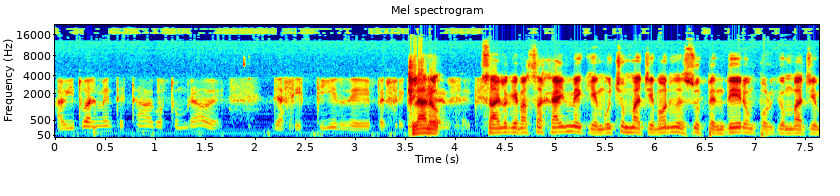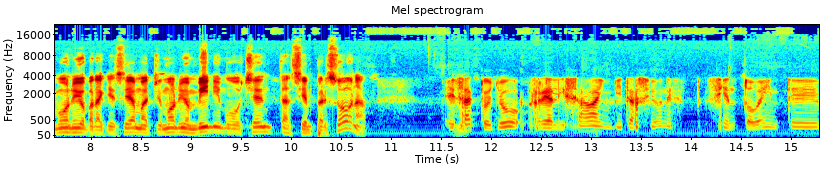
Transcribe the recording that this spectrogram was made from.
habitualmente estaba acostumbrado de, de asistir, de perfeccionarse. Claro, ¿sabes lo que pasa, Jaime? Que muchos matrimonios se suspendieron porque un matrimonio, para que sea matrimonio mínimo 80, 100 personas. Exacto, yo realizaba invitaciones 120,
